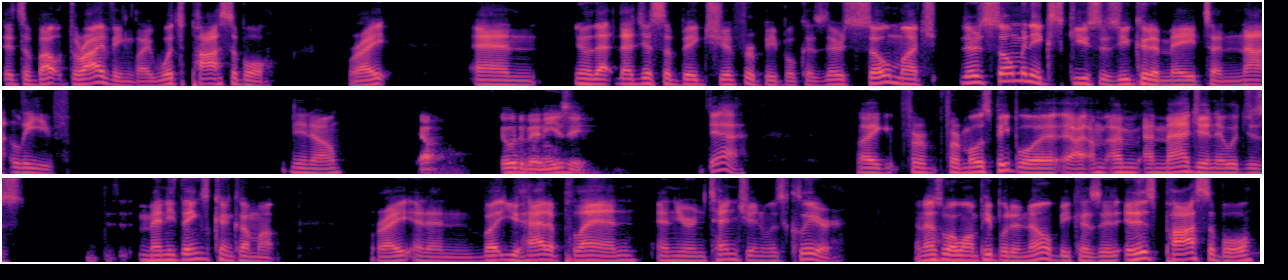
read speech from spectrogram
it's about thriving, like what's possible, right? And you know that that's just a big shift for people because there's so much there's so many excuses you could have made to not leave. You know. Yep, it would have been easy. Yeah, like for for most people, I, I, I imagine it would just many things can come up, right? And then but you had a plan and your intention was clear and that's what I want people to know because it, it is possible,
